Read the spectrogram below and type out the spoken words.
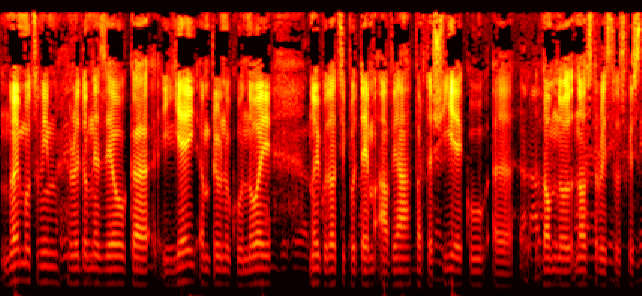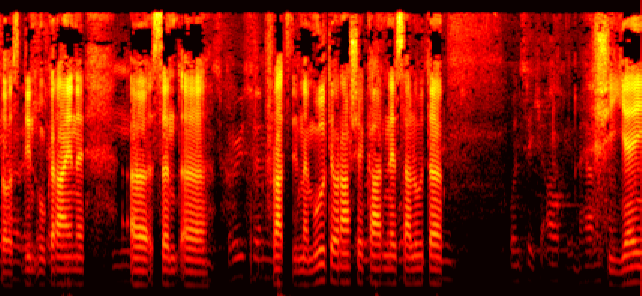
noi mulțumim lui Dumnezeu că ei împreună cu noi, noi cu toții putem avea părtășie cu uh, Domnul nostru Isus Hristos. Din Ucraina uh, sunt uh, frați din mai multe orașe care ne salută și ei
